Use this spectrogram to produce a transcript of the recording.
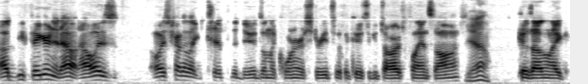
I'd be figuring it out. I always always try to like tip the dudes on the corner of streets with acoustic guitars playing songs Yeah. because I'm like,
